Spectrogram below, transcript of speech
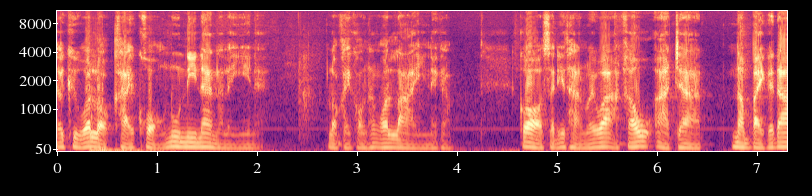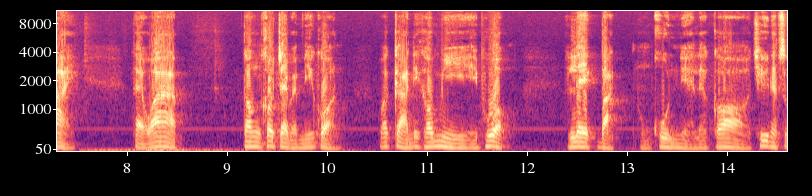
ก็คือว่าหลอกขายของนู่นนี่นั่นอะไรอย่างนี้นะหลอกขายของทางออนไลน์นะครับ ก็สันนิษฐานไว้ว่าเขาอาจจะนำไปก็ได้ แต่ว่าต้องเข้าใจแบบนี้ก่อน ว่าการที่เขามีพวกเลขบัตรของคุณเนี่ยแล้วก็ชื่อนามส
